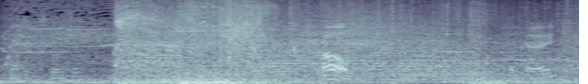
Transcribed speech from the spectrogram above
Another distortion. Oh. Okay.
